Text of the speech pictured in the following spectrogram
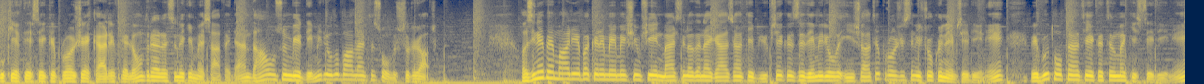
UKEF destekli proje Cardiff ile Londra arasındaki mesafeden daha uzun bir demiryolu bağlantısı oluşturuyor. Hazine ve Maliye Bakanı Mehmet Şimşek'in Mersin Adana Gaziantep Yüksek Hızlı Demiryolu İnşaatı projesini çok önemsediğini ve bu toplantıya katılmak istediğini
